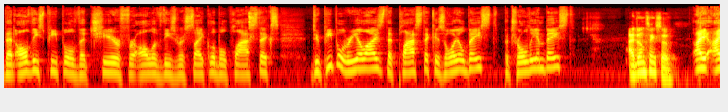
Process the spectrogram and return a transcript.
that all these people that cheer for all of these recyclable plastics, do people realize that plastic is oil based, petroleum based? I don't think so. I, I,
